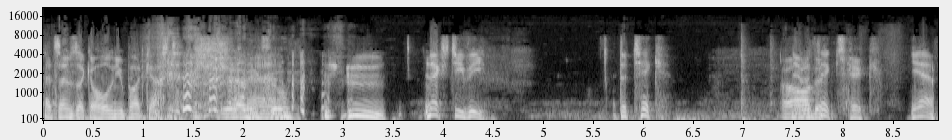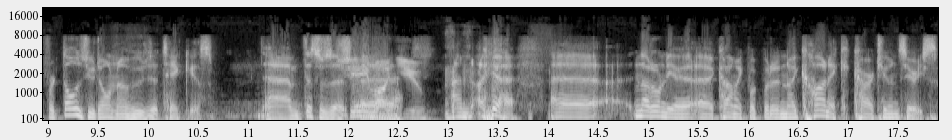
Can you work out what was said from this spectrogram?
That sounds like a whole new podcast. Yeah, I think so. Next TV. The Tick. Oh, Now, the Tick. tick. Yeah, for those who don't know who The Tick is, um, this was a. Shame uh, on you. And uh, yeah, uh, not only a, a comic book, but an iconic cartoon series.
